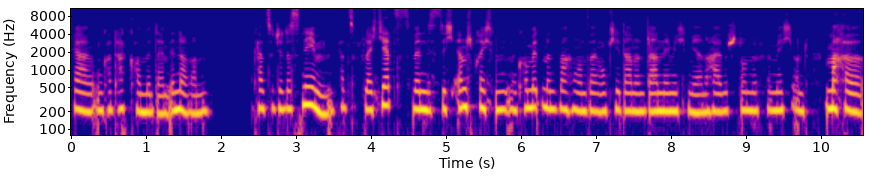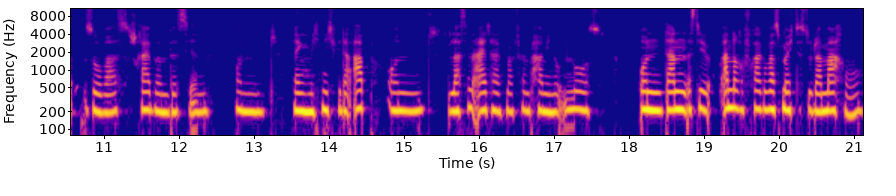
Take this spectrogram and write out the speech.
ja, in Kontakt kommen mit deinem Inneren. Kannst du dir das nehmen? Kannst du vielleicht jetzt, wenn es dich anspricht, ein Commitment machen und sagen, okay, dann und dann nehme ich mir eine halbe Stunde für mich und mache sowas, schreibe ein bisschen und lenke mich nicht wieder ab und lass den Alltag mal für ein paar Minuten los. Und dann ist die andere Frage, was möchtest du da machen?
